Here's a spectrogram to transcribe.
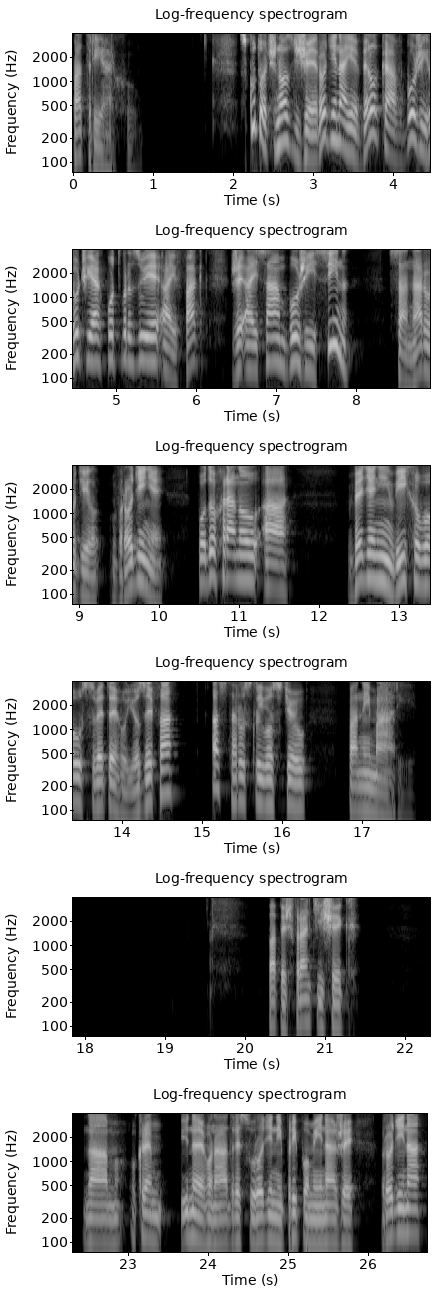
patriarchov. Skutočnosť, že rodina je veľká v Božích očiach, potvrdzuje aj fakt, že aj sám Boží syn sa narodil v rodine pod ochranou a vedením výchovou svätého Jozefa a starostlivosťou Pany Márie. Pápež František nám okrem iného na adresu rodiny pripomína, že rodina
